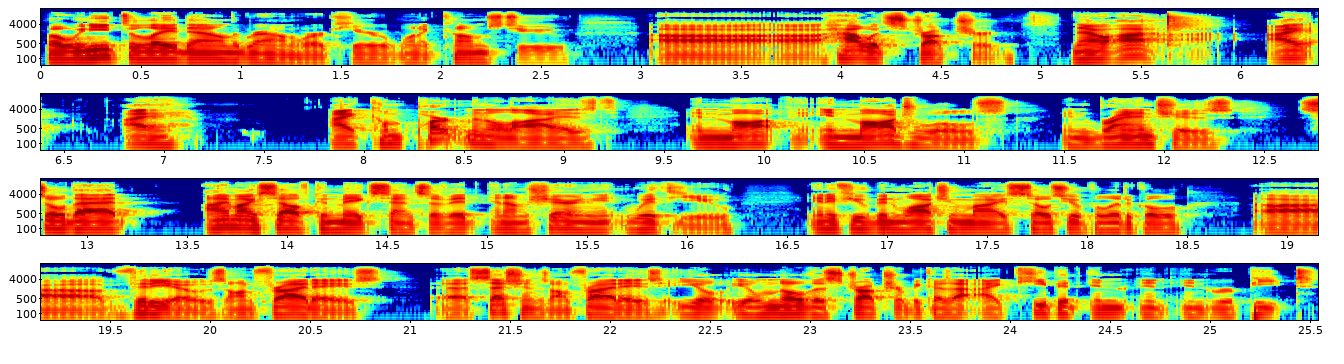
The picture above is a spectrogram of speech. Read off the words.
but we need to lay down the groundwork here when it comes to uh, how it's structured. Now, I I I I compartmentalized in mo- in modules and branches so that I myself can make sense of it, and I'm sharing it with you. And if you've been watching my sociopolitical uh, videos on Fridays, uh, sessions on Fridays, you'll you'll know the structure because I, I keep it in, in, in repeat.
